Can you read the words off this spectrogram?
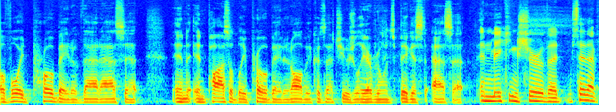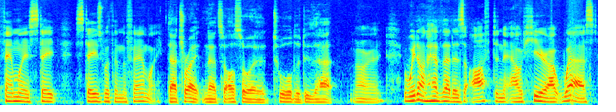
avoid probate of that asset and, and possibly probate at all because that's usually everyone's biggest asset. And making sure that, say, that family estate stays within the family. That's right, and that's also a tool to do that. All right. We don't have that as often out here, out west,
